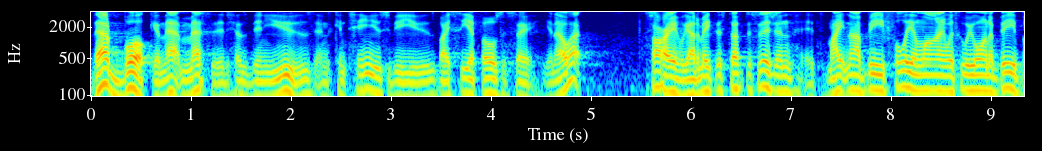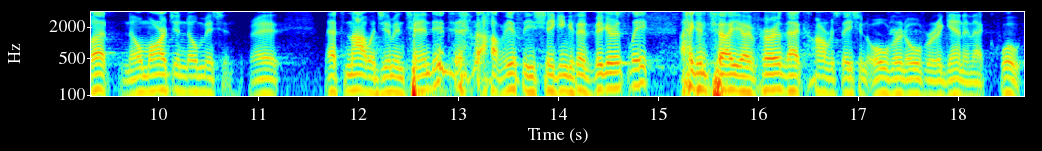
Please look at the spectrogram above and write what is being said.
that book and that message has been used and continues to be used by CFOs to say, you know what, sorry, we got to make this tough decision. It might not be fully in line with who we want to be, but no margin, no mission, right? That's not what Jim intended. Obviously, he's shaking his head vigorously. I can tell you I've heard that conversation over and over again and that quote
